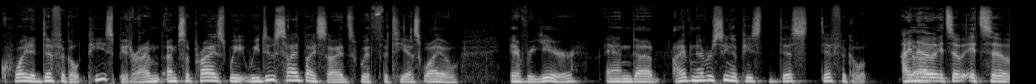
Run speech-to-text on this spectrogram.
quite a difficult piece, Peter. I'm, I'm surprised we, we do side by sides with the TSYO every year, and uh, I've never seen a piece this difficult. I know uh, it's a it's a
